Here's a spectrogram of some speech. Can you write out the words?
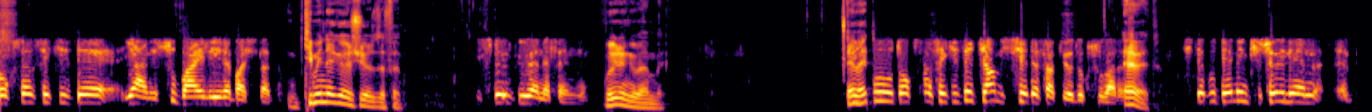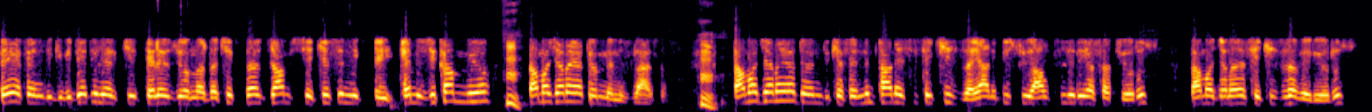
98'de yani su bayiliğine başladım. Kiminle görüşüyoruz efendim? İsmim Güven efendim. Buyurun Güven Bey. Evet. Bu 98'de cam şişede satıyorduk suları. Evet. İşte bu deminki söyleyen e, beyefendi gibi dediler ki televizyonlarda çıktılar cam şişe kesinlikle temiz yıkanmıyor. Damacanaya dönmemiz lazım. Hı. Damacanaya döndük efendim. Tanesi 8 lira. Yani bir suyu 6 liraya satıyoruz. Damacanaya 8 lira veriyoruz.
